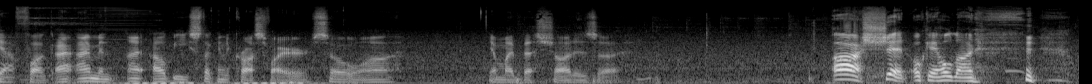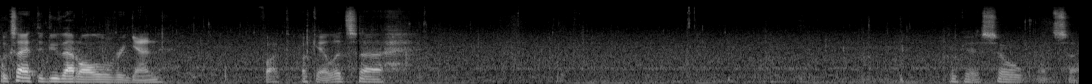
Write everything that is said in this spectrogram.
Yeah, fuck. I, I'm in. I, I'll be stuck in the crossfire. So, uh, yeah, my best shot is. Uh... Ah, shit. Okay, hold on. Looks like I have to do that all over again. Fuck. Okay, let's. Uh... Okay, so let's. Uh...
